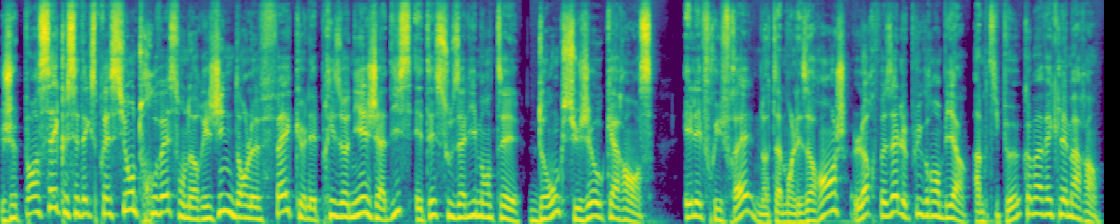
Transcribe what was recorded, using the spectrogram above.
Je pensais que cette expression trouvait son origine dans le fait que les prisonniers jadis étaient sous-alimentés, donc sujets aux carences. Et les fruits frais, notamment les oranges, leur faisaient le plus grand bien, un petit peu comme avec les marins.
